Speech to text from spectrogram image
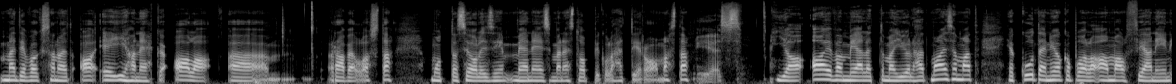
mä en tiedä voiko sanoa, että a, ei ihan ehkä ala ähm, Ravellosta, mutta se olisi meidän ensimmäinen stoppi, kun lähdettiin Roomasta. Yes. Ja aivan mielettömän jylhät maisemat. Ja kuten joka puolella Amalfia, niin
